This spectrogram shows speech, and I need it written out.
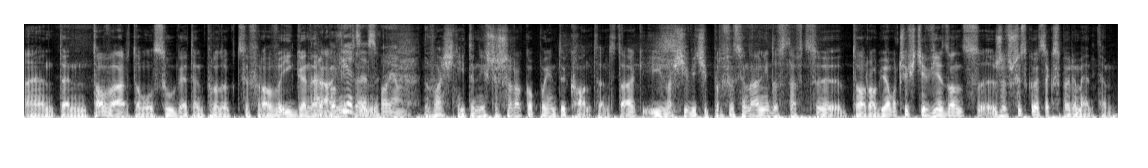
e, ten towar, tą usługę, ten produkt cyfrowy i generalnie albo wiedzę ten, swoją. No właśnie, ten jeszcze szeroko pojęty content, tak? I właściwie ci profesjonalni dostawcy to robią, oczywiście wiedząc, że wszystko jest eksperymentem.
